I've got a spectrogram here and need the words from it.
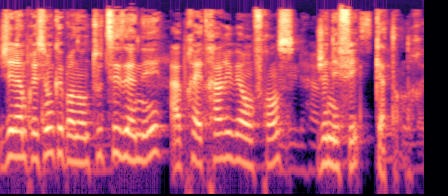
J'ai l'impression que pendant toutes ces années, après être arrivé en France, je n'ai fait qu'attendre.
